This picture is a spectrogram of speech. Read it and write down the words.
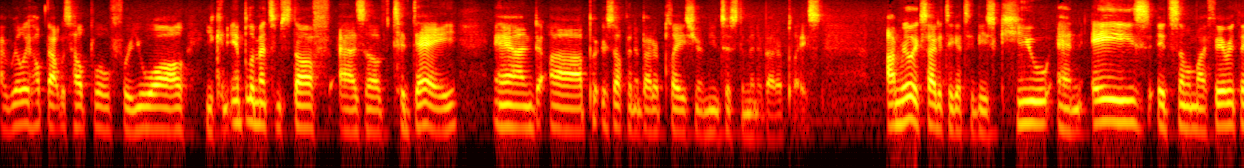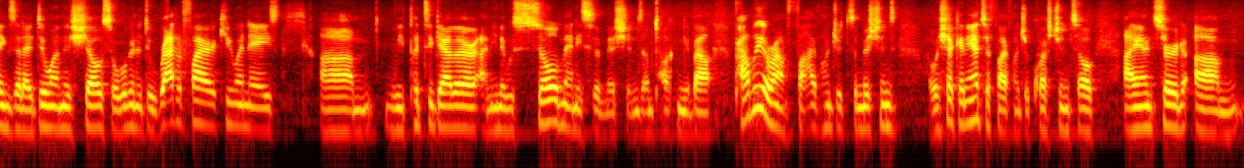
I really hope that was helpful for you all. You can implement some stuff as of today and uh, put yourself in a better place, your immune system in a better place. I'm really excited to get to these Q and A's. It's some of my favorite things that I do on this show. So we're going to do rapid fire Q and A's. Um, we put together. I mean, there was so many submissions. I'm talking about probably around 500 submissions. I wish I could answer 500 questions. So I answered um,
